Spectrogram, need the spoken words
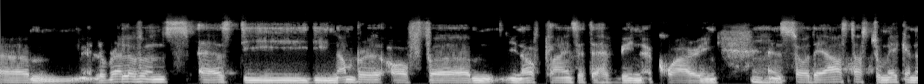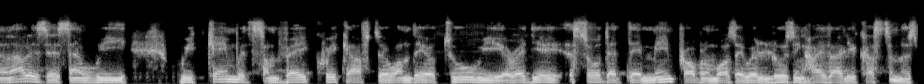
um, relevance as the the number of um, you know of clients that they have been acquiring mm-hmm. and so they asked us to make an analysis and we we came with some very quick after one day or two we already saw that their main problem was they were losing high value customers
